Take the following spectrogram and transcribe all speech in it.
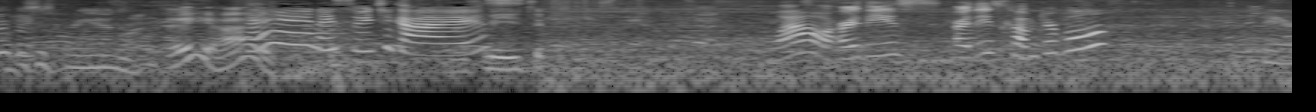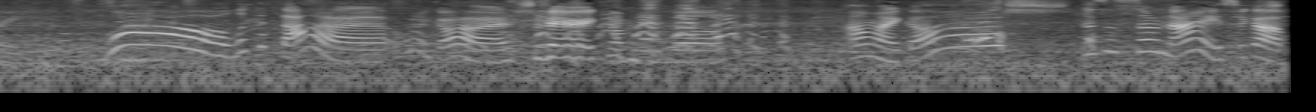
This is Brianna. Hey, hi. Hey, nice to meet you guys. Me too. Wow, are these are these comfortable? Wow, look at that. Oh my gosh, very comfortable. Oh my gosh, this is so nice. We got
